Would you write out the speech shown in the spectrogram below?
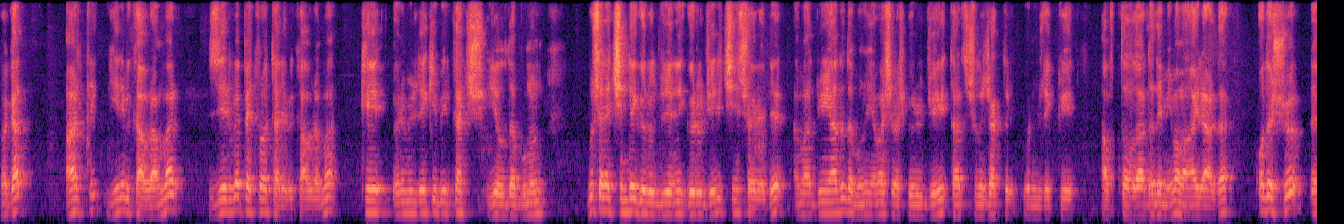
Fakat artık yeni bir kavram var. Zirve petrol talebi kavramı ki önümüzdeki birkaç yılda bunun bu sene Çin'de görüldüğünü, görüleceğini Çin söyledi. Ama dünyada da bunun yavaş yavaş görüleceği tartışılacaktır önümüzdeki haftalarda demeyeyim ama aylarda. O da şu, e,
